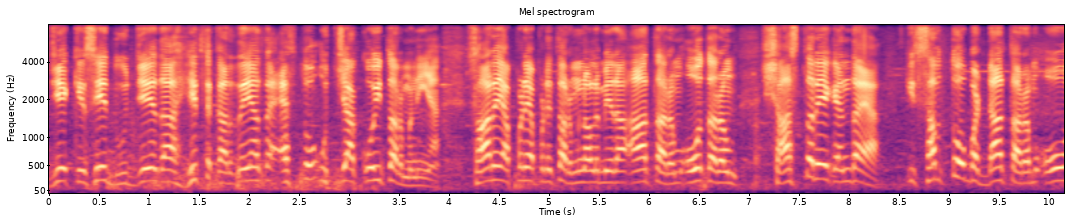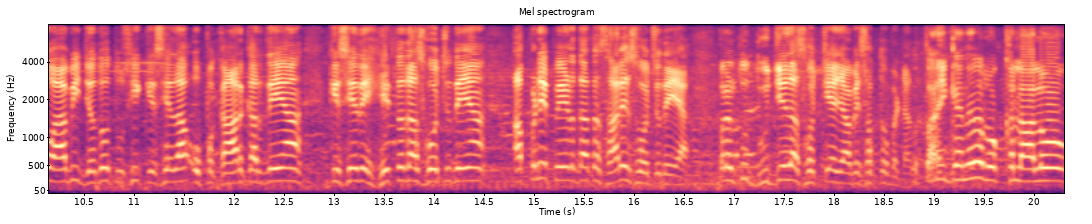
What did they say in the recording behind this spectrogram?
ਜੇ ਕਿਸੇ ਦੂਜੇ ਦਾ ਹਿੱਤ ਕਰਦੇ ਆ, ਤਾਂ ਇਸ ਤੋਂ ਉੱਚਾ ਕੋਈ ਧਰਮ ਨਹੀਂ ਆ ਸਾਰੇ ਆਪਣੇ ਆਪਣੇ ਧਰਮ ਨਾਲ ਮੇਰਾ ਆਹ ਧਰਮ, ਉਹ ਧਰਮ ਸ਼ਾਸਤਰ ਇਹ ਕਹਿੰਦਾ ਆ ਕਿ ਸਭ ਤੋਂ ਵੱਡਾ ਧਰਮ ਉਹ ਆ ਵੀ ਜਦੋਂ ਤੁਸੀਂ ਕਿਸੇ ਦਾ ਉਪਕਾਰ ਕਰਦੇ ਆ ਕਿਸੇ ਦੇ ਹਿੱਤ ਦਾ ਸੋਚਦੇ ਆ ਆਪਣੇ ਪੇਟ ਦਾ ਤਾਂ ਸਾਰੇ ਸੋਚਦੇ ਆ ਪਰੰਤੂ ਦੂਜੇ ਦਾ ਸੋਚਿਆ ਜਾਵੇ ਸਭ ਤੋਂ ਵੱਡਾ। ਤਾਂ ਹੀ ਕਹਿੰਦੇ ਨਾ ਰੁੱਖ ਲਾ ਲਓ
